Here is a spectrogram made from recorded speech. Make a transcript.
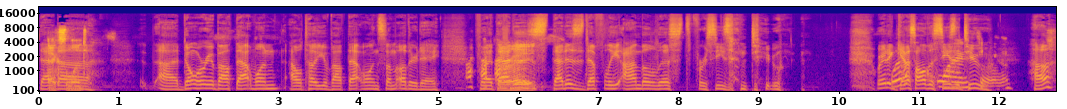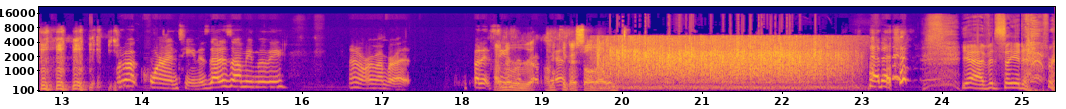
That, Excellent. Uh, uh, don't worry about that one. I'll tell you about that one some other day. But that All right. is that is definitely on the list for season two. we Way to What guess all the season two, huh? What about Quarantine? Is that a zombie movie? I don't remember it, but it I've seems never. I don't think I saw that one. Yeah, I've been saying it for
